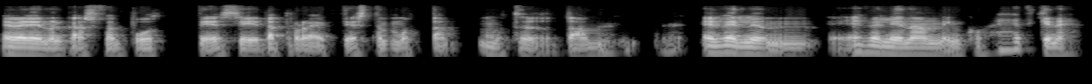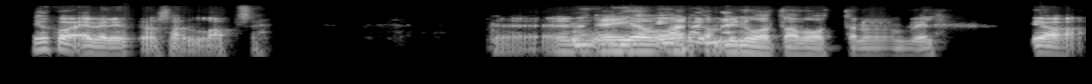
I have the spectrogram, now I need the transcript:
Evelinan kanssa puhuttiin siitä projektista, mutta, mutta tota, Evelin, Evelina on niin kuin, hetkinen, joko Evelina on saanut lapsen? Ei ole aika minua tavoittanut vielä. Joo,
